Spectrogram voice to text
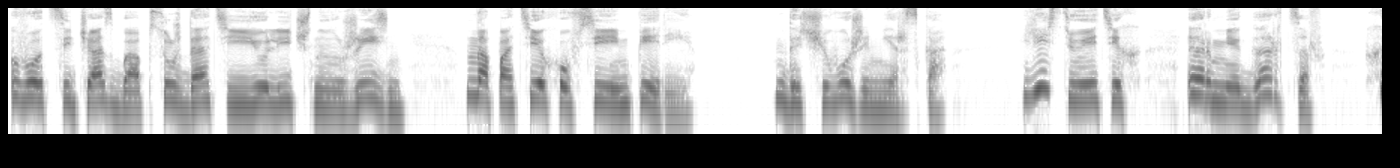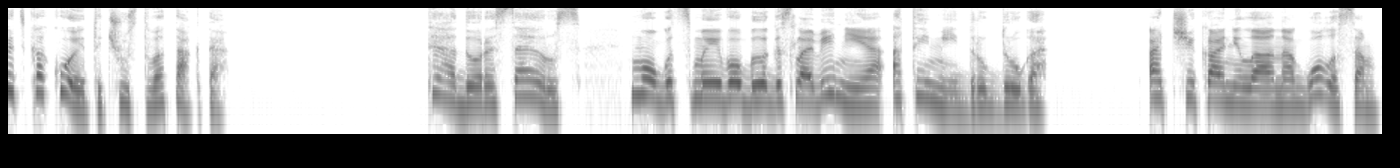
Вот сейчас бы обсуждать ее личную жизнь на потеху всей империи. Да чего же мерзко. Есть у этих эрмигарцев хоть какое-то чувство такта. Теодор и Сайрус могут с моего благословения отыметь друг друга. Отчеканила она голосом,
